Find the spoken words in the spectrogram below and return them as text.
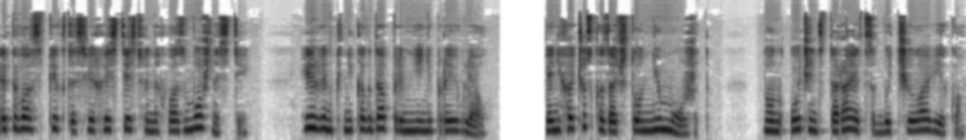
Этого аспекта сверхъестественных возможностей Ирвинг никогда при мне не проявлял. Я не хочу сказать, что он не может, но он очень старается быть человеком.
